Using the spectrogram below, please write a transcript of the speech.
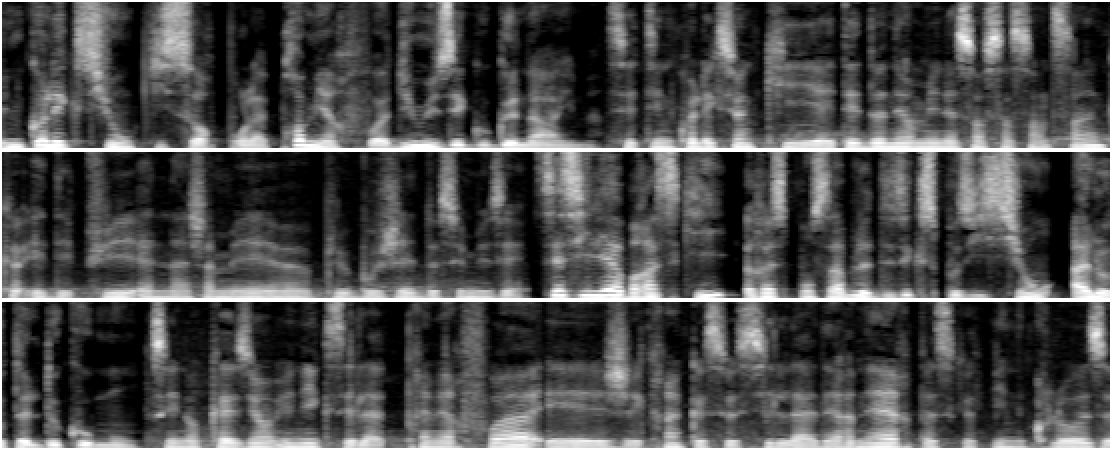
Une collection qui sort pour la première fois du musée Guggenheim. C'est une collection qui a été donnée en 1965 et depuis, elle n'a jamais euh, plus bougé de ce musée. Cécilia Braski, responsable des expositions à l'hôtel de Caumont. C'est une occasion unique, c'est la première fois et j'ai craint que ceci la dernière parce qu'une clause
